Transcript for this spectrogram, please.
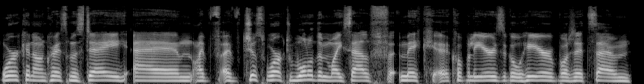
working on Christmas Day. Um, I've I've just worked one of them myself, Mick, a couple of years ago here, but it's um,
